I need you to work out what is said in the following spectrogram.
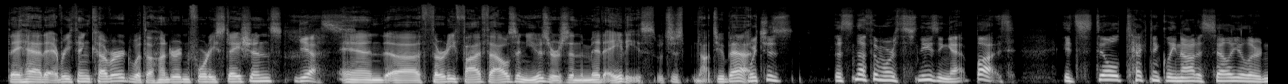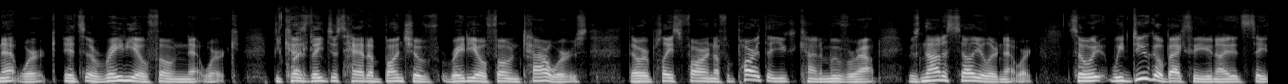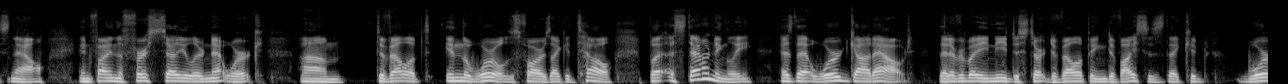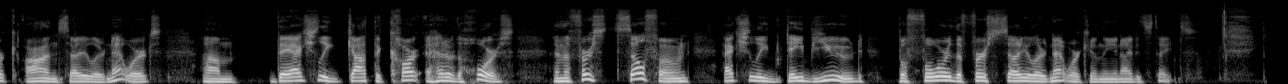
they had everything covered with 140 stations Yes. and uh, 35,000 users in the mid 80s, which is not too bad. which is that's nothing worth sneezing at, but it's still technically not a cellular network. It's a radio phone network because Right. they just had a bunch of radio phone towers that were placed far enough apart that you could kind of move around. It was not a cellular network. So it, we do go back to the United States now and find the first cellular network um, developed in the world, as far as I could tell. But astoundingly, as that word got out, that everybody needed to start developing devices that could work on cellular networks, um, they actually got the cart ahead of the horse. And the first cell phone actually debuted before the first cellular network in the United States.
